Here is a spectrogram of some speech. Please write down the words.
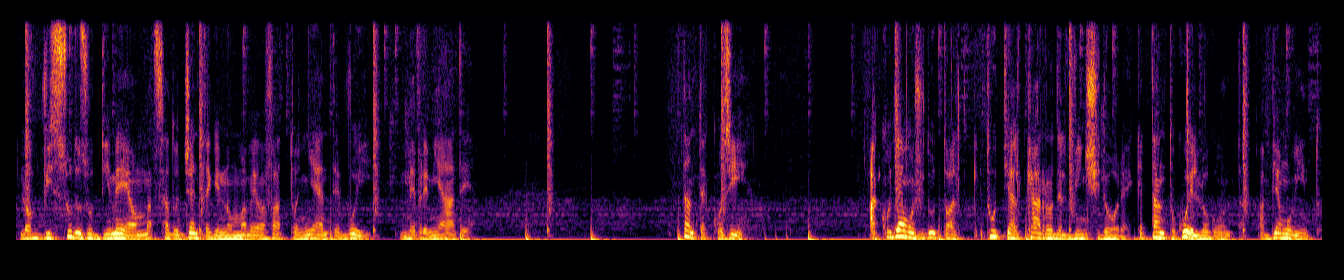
L'ho vissuto su di me, ho ammazzato gente che non mi aveva fatto niente e voi mi premiate. Tanto è così. Accodiamoci al, tutti al carro del vincitore, che tanto quello conta. Abbiamo vinto.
